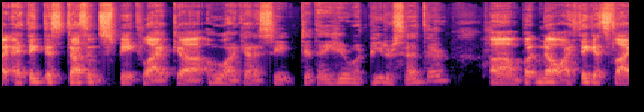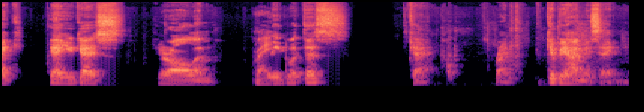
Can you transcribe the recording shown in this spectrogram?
I, I think this doesn't speak like, uh, oh, I gotta see. Did they hear what Peter said there? Um, but no, I think it's like, yeah, you guys, you're all in Right. league with this. Okay, right. Get behind me, Satan.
